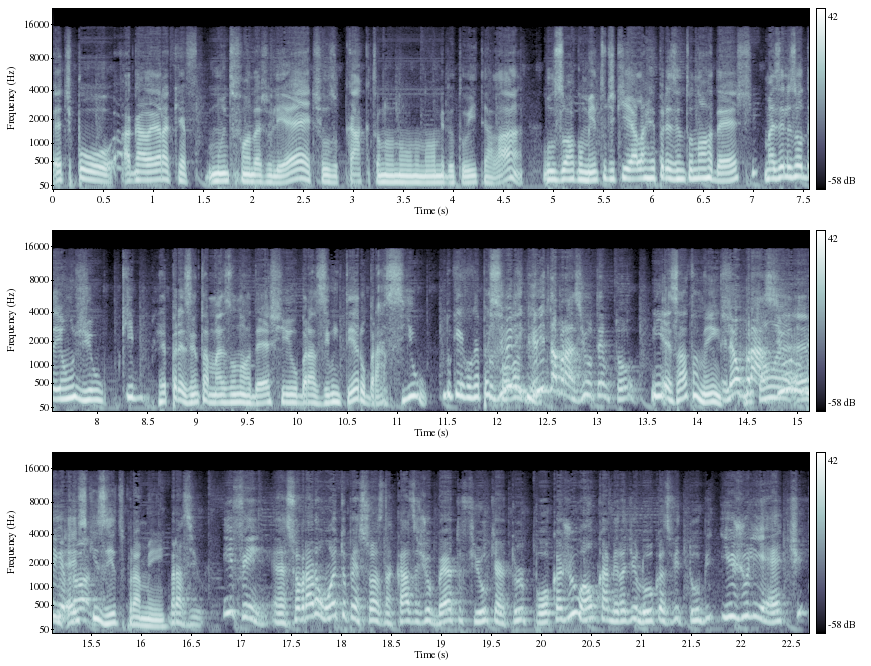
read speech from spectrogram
é tipo, a galera que é muito fã da Juliette, usa o cacto no, no- no nome do Twitter lá, usa o argumento de que ela representa o Nordeste, mas eles odeiam o Gil, que representa mais o Nordeste e o Brasil inteiro, o Brasil, do que qualquer Inclusive pessoa. ele grita Brasil o tempo todo. Exatamente. Ele é o Brasil então, no é, Big é, é esquisito pra mim. Brasil. Enfim, é, sobraram oito pessoas na casa, Gilberto, Fiuk, Arthur, Poca, João, Camila de Lucas, Vitube e Juliette.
